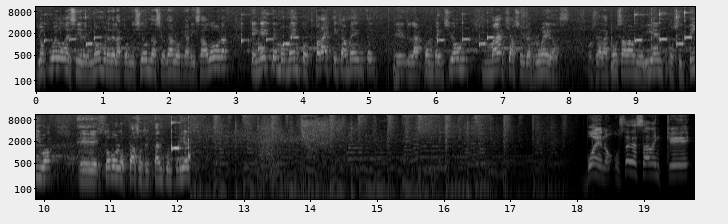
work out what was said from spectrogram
Yo puedo decir en nombre de la Comisión Nacional Organizadora que en este momento prácticamente eh, la convención marcha sobre ruedas. O sea, la cosa va muy bien, positiva, eh, todos los plazos se están cumpliendo. Bueno, ustedes saben que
